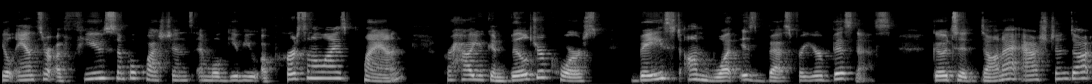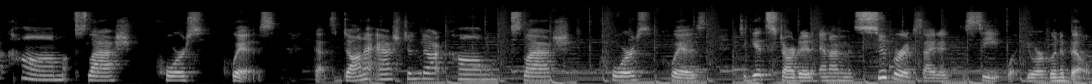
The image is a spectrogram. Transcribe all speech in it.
You'll answer a few simple questions and we'll give you a personalized plan for how you can build your course based on what is best for your business. Go to donnaashton.com slash course quiz. That's donnaashton.com slash course quiz to get started. And I'm super excited to see what you're going to build.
